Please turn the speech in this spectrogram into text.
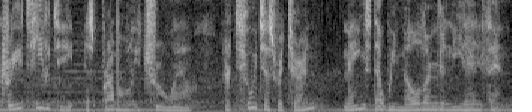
Creativity is probably true wealth. Gratuitous return means that we no longer need anything.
